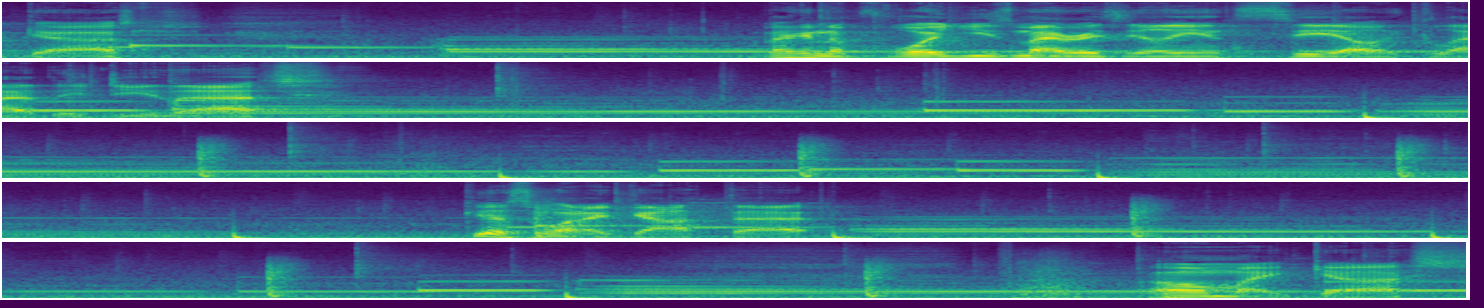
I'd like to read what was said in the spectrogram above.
Gosh. If I can avoid using my resiliency, I'll gladly do that. Guess when I got that. Oh my gosh.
